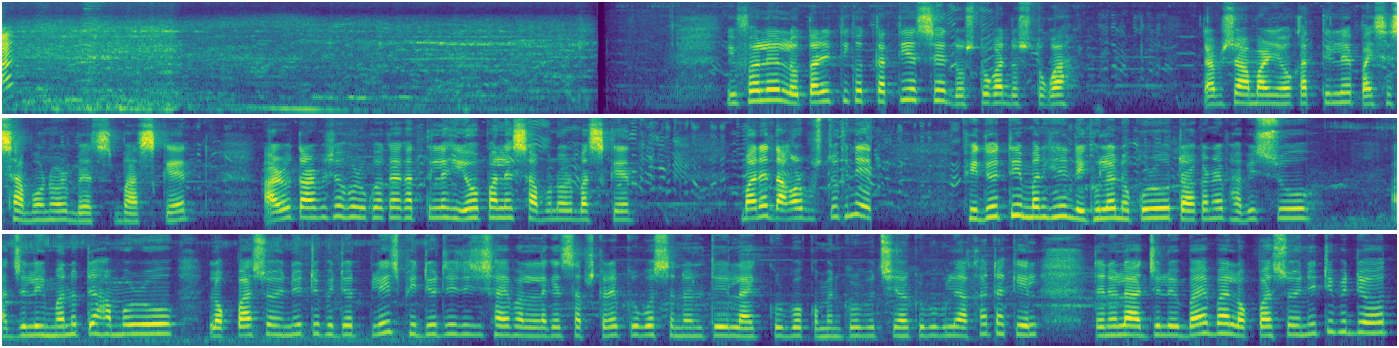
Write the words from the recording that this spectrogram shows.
ইফালে লটাৰী টিকট কাটি আছে দহ টকা দহ টকা। তাৰপিছত আমাৰ ইও কাটিলে পাইছে চাবোনৰ বাস্কেট। আৰু তাৰপিছত সৰু কাকাই কাটিলে সিও পালে চাবোনৰ বাস্কেট। মানে ডাঙৰ বস্তুখিনি ভিডিঅ'টো ইমানখিনি দীঘলীয়া নকৰোঁ তাৰ কাৰণে ভাবিছোঁ আজিলৈ ইমানতে সামৰোঁ। লগ পাইছোঁ অন্য এইটো ভিডিঅ'ত। প্লিজ ভিডিঅ'টো যদি চাই ভাল লাগে ছাবস্ক্ৰাইব কৰিব চেনেলটি লাইক কৰিব কমেণ্ট কৰিব শ্বেয়াৰ কৰিব বুলি আশা থাকিল। তেনেহ'লে আজিলৈ বাই বাই লগ পাইছোঁ অন্য এইটো ভিডিঅ'ত।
